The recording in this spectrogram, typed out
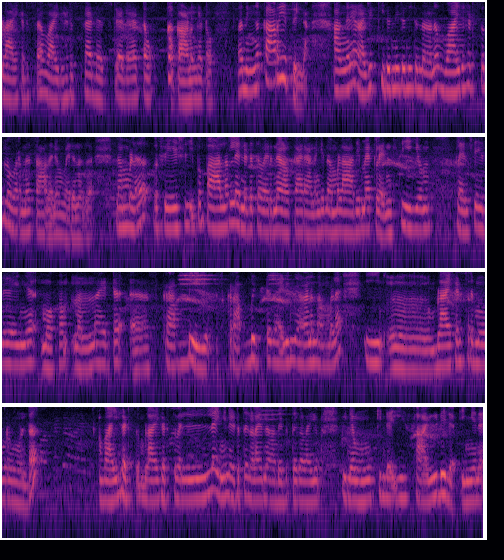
ബ്ലാക്ക് ഹെഡ്സ് വൈറ്റ് ഹെഡ്സ് ഡസ്റ്റ് ഡേട്ട ഒക്കെ കാണും കേട്ടോ. അത് നിങ്ങൾക്ക് അറിയത്തില്ല. അങ്ങനെ അഴുക്കിരുന്നിരുന്നിരുന്നാണ് വൈറ്റ് ഹെഡ്സ് എന്ന് പറഞ്ഞ സാധനം വരുന്നത്. നമ്മൾ ഫേഷ്യൽ ഇപ്പം പാർലറിൽ എന്റെ അടുത്ത് വരുന്ന ആൾക്കാരാണെങ്കിൽ നമ്മൾ ആദ്യമേ ക്ലെൻസ് ചെയ്യും. ക്ലെൻസ് ചെയ്ത് കഴിഞ്ഞ് മുഖം നന്നായിട്ട് സ്ക്രബ് ചെയ്യും. സ്ക്രബ് ഇട്ട് കഴിഞ്ഞാണ് നമ്മൾ ഈ ബ്ലാക്ക് ഹെഡ്സ് റിമൂവറും കൊണ്ട് വൈ ഹെഡ്സും ബ്ലാക്ക് ഹെഡ്സും എല്ലാം ഇങ്ങനെ എടുത്ത് കളയുന്ന അതെടുത്ത് കളയും. പിന്നെ മൂക്കിന്റെ ഈ സൈഡിൽ ഇങ്ങനെ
